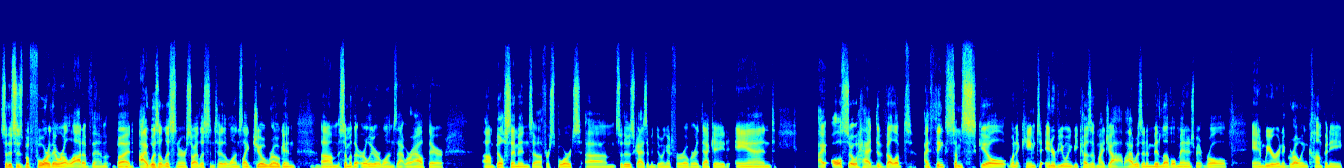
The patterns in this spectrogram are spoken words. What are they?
so this is before there were a lot of them, but mm-hmm. I was a listener. So I listened to the ones like Joe Rogan, mm-hmm. um, some of the earlier ones that were out there um, Bill Simmons uh, for sports. Um, so those guys have been doing it for over a decade. And I also had developed, I think, some skill when it came to interviewing because of my job. I was in a mid level management role and we were in a growing company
